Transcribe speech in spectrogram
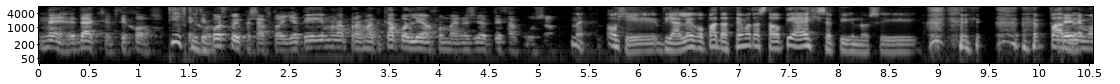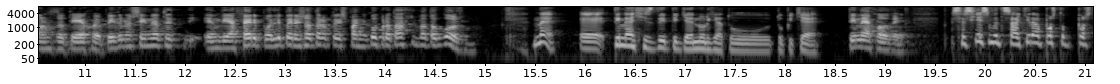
Ναι, εντάξει, ευτυχώς. Τι ευτυχώς; Ευτυχώς που είπες αυτό, γιατί ήμουν πραγματικά πολύ αγχωμένος για το τι θα ακούσω. Ναι, όχι, διαλέγω πάντα θέματα στα οποία έχεις επίγνωση. πάντα. Δεν είναι μόνο το ότι έχω επίγνωση, είναι ότι ενδιαφέρει πολύ περισσότερο από το Ισπανικό πρωτάθλημα τον κόσμο. Ναι, ε, την έχεις δει την καινούργια του, του Πικέ; Την έχω δει. Σε σχέση με τη Σακύρα, πώς πώς,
